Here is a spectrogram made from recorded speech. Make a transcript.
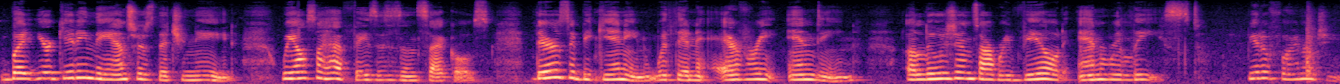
But you're getting the answers that you need. We also have phases and cycles. There's a beginning within every ending. Illusions are revealed and released. Beautiful energy.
